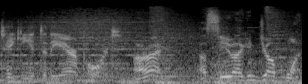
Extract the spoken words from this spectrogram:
taking it to the airport. All right, I'll see if I can jump one.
